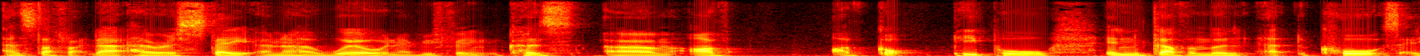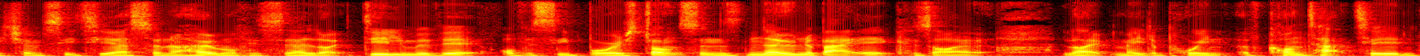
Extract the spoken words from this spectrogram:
and stuff like that, her estate and her will and everything. Because um, I've I've got people in the government at the courts, HMCTS, and the Home Office there, like dealing with it. Obviously, Boris Johnson's known about it because I like made a point of contacting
